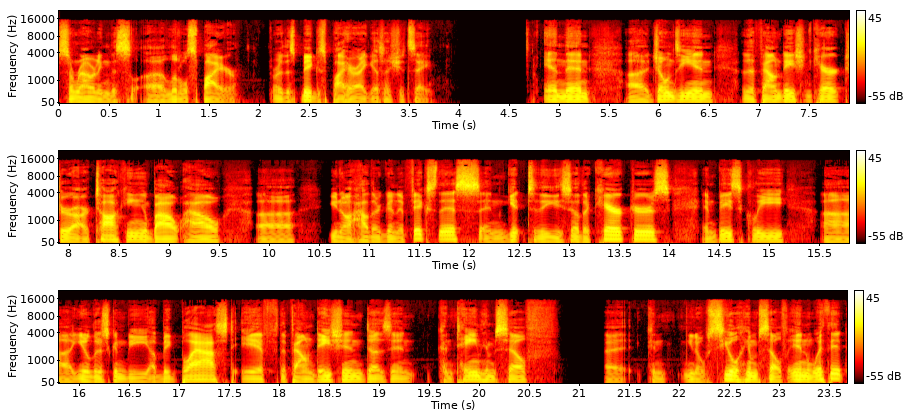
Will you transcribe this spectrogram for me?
surrounding this uh, little spire or this big spire i guess i should say. And then uh, jonesy and the foundation character are talking about how uh, you know how they're going to fix this and get to these other characters and basically uh, you know, there's going to be a big blast if the foundation doesn't contain himself, uh, can you know, seal himself in with it.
